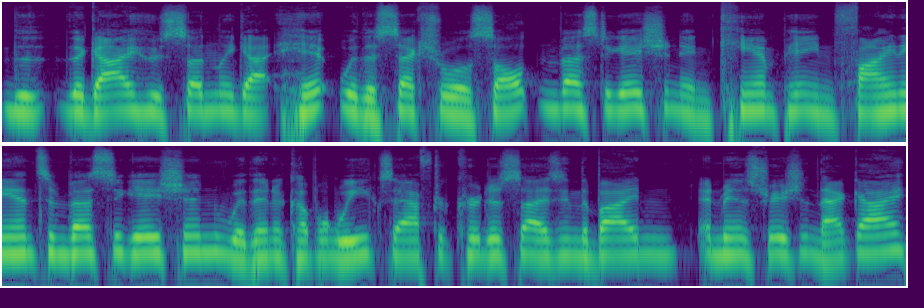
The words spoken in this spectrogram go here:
the, the guy who suddenly got hit with a sexual assault investigation and campaign finance investigation within a couple weeks after criticizing the Biden administration, that guy,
